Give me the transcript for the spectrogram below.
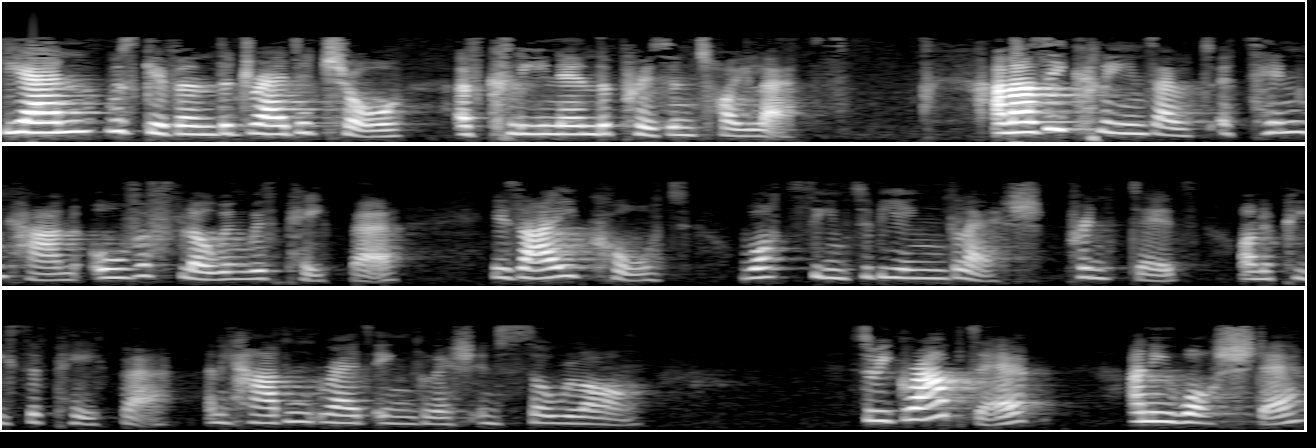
Hien was given the dreaded chore of cleaning the prison toilets. And as he cleaned out a tin can overflowing with paper, his eye caught what seemed to be English printed on a piece of paper, and he hadn't read English in so long. So he grabbed it and he washed it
